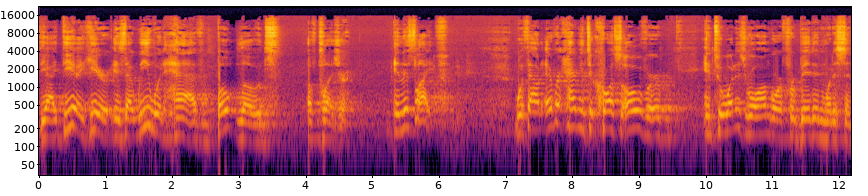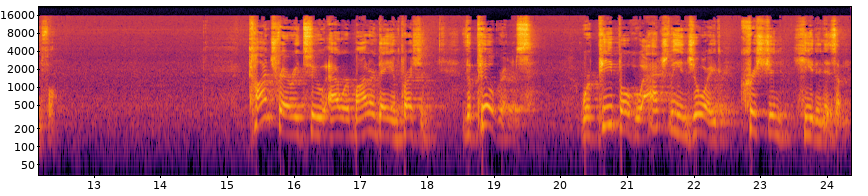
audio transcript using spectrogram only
The idea here is that we would have boatloads of pleasure in this life without ever having to cross over into what is wrong or forbidden, what is sinful. Contrary to our modern day impression, the pilgrims were people who actually enjoyed Christian hedonism.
